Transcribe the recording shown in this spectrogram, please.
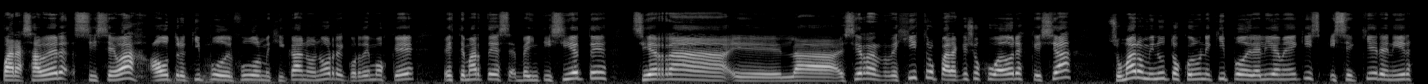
para saber si se va a otro equipo del fútbol mexicano o no. Recordemos que este martes 27 cierra, eh, la, cierra el registro para aquellos jugadores que ya sumaron minutos con un equipo de la Liga MX y se quieren ir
